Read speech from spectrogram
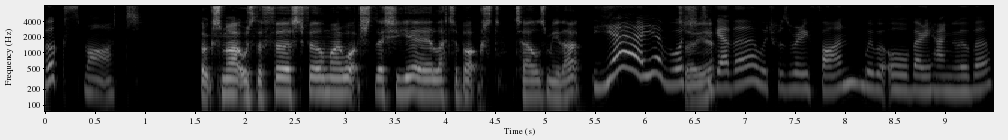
Booksmart. Booksmart was the first film I watched this year. Letterboxd tells me that. Yeah, yeah, we watched So, it yeah. together, which was really fun. We were all very hangover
